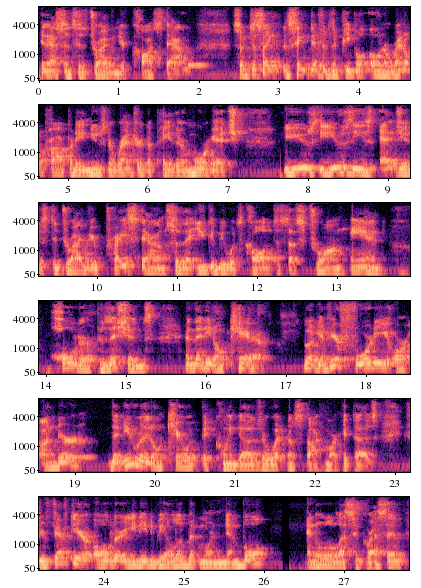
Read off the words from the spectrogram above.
in essence is driving your costs down. So just like the same difference that people own a rental property and use the renter to pay their mortgage, you use you use these edges to drive your price down so that you can be what's called just a strong hand holder of positions, and then you don't care. Look, if you're 40 or under then you really don't care what Bitcoin does or what the stock market does. If you're 50 or older, you need to be a little bit more nimble and a little less aggressive.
